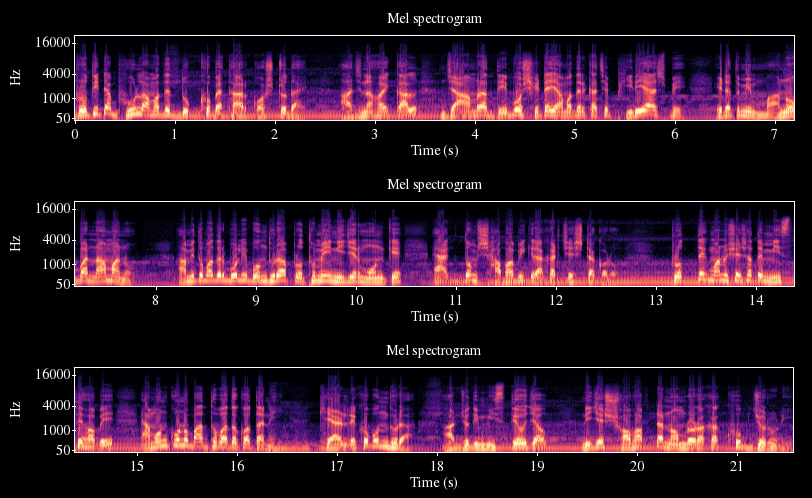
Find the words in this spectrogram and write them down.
প্রতিটা ভুল আমাদের দুঃখ, ব্যথা আর কষ্ট দেয়। আজ না হয় কাল যা আমরা দেব সেটাই আমাদের কাছে ফিরে আসবে, এটা তুমি মানো বা না মানো। আমি তোমাদের বলি, বন্ধুরা, প্রথমেই নিজের মনকে একদম স্বাভাবিক রাখার চেষ্টা করো। প্রত্যেক মানুষের সাথে মিশতে হবে, এমন কোনো বাধ্যবাধকতা নেই। খেয়াল রেখো, বন্ধুরা, আর যদি মিশতেও যাও, নিজের স্বভাবটা নম্র রাখা খুব জরুরি।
